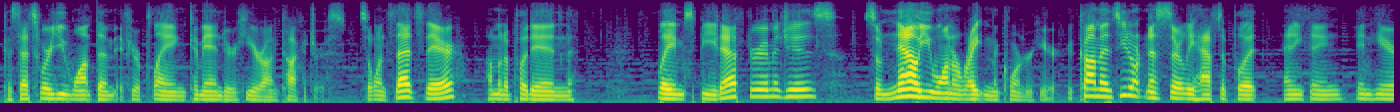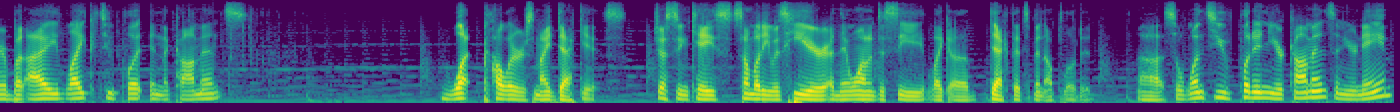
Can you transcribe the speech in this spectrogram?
because that's where you want them if you're playing commander here on Cockatrice. So once that's there, I'm going to put in flame speed after images. So now you want to write in the corner here. Your comments, you don't necessarily have to put anything in here, but I like to put in the comments what colors my deck is, just in case somebody was here and they wanted to see like a deck that's been uploaded. Uh, so once you've put in your comments and your name,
